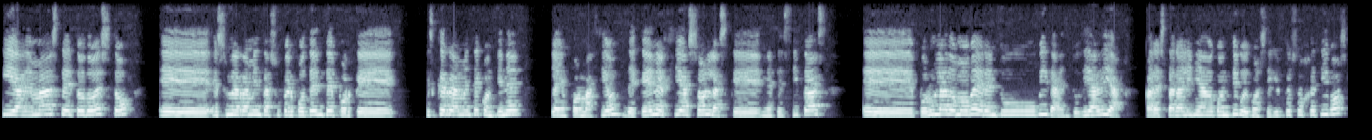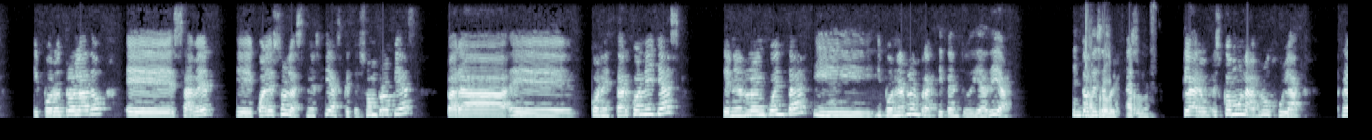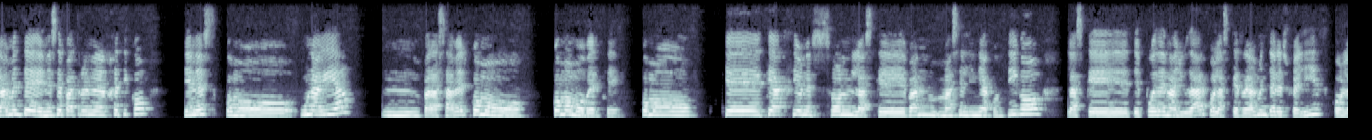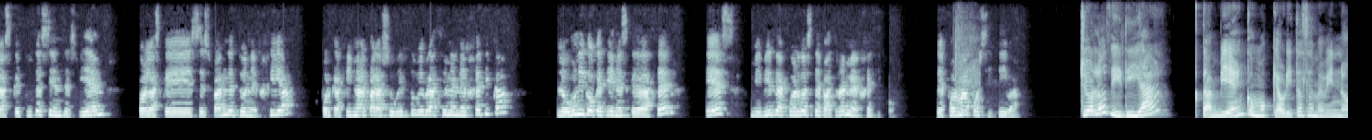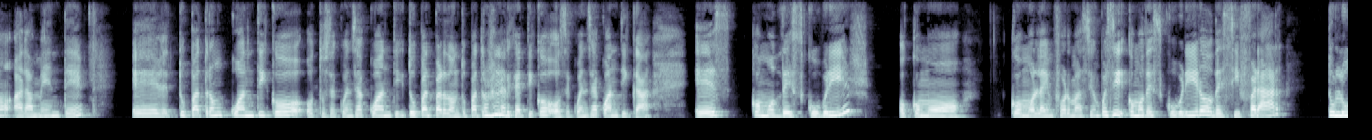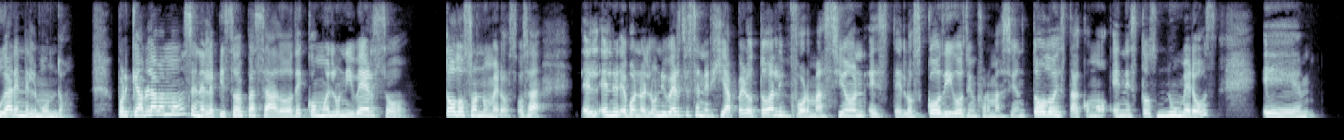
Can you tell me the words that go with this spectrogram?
Y además de todo esto, eh, es una herramienta súper potente porque es que realmente contiene la información de qué energías son las que necesitas, eh, por un lado, mover en tu vida, en tu día a día, para estar alineado contigo y conseguir tus objetivos, y por otro lado, eh, saber cuáles son las energías que te son propias para conectar con ellas, tenerlo en cuenta y, ponerlo en práctica en tu día a día. Entonces, claro, es como una brújula. Realmente en ese patrón energético tienes como una guía mm, para saber cómo, cómo moverte, cómo, qué, acciones son las que van más en línea contigo, las que te pueden ayudar, con las que realmente eres feliz, con las que tú te sientes bien, con las que se expande tu energía, porque al final para subir tu vibración energética, lo único que tienes que hacer es vivir de acuerdo a este patrón energético, de forma positiva. Yo lo diría también como que ahorita se me vino a la mente tu patrón cuántico o tu secuencia cuántica, tu, perdón, tu patrón energético o secuencia cuántica es como descubrir o como, como la información, pues sí, como descubrir o descifrar tu lugar en el mundo. Porque hablábamos en el episodio pasado de cómo el universo, todos son números, o sea, el, bueno, el universo es energía, pero toda la información, este, los códigos de información, todo está como en estos números, eh,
